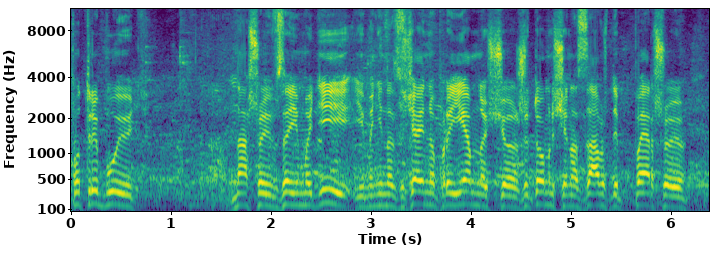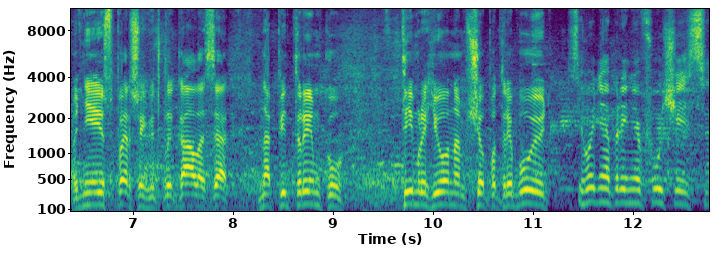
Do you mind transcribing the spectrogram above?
потребують нашої взаємодії, і мені надзвичайно приємно, що Житомирщина завжди першою однією з перших відкликалася на підтримку тим регіонам, що потребують. Сьогодні я прийняв участь е,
